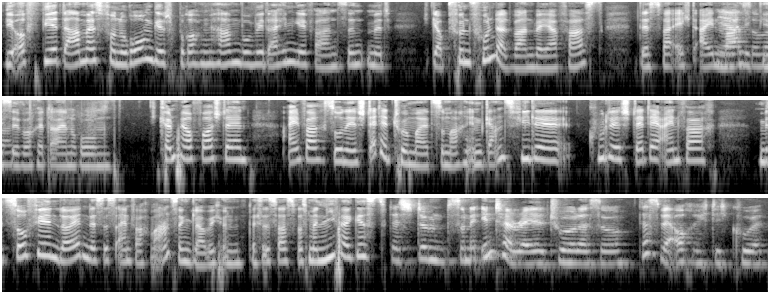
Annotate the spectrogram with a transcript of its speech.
wie oft wir damals von Rom gesprochen haben, wo wir da hingefahren sind mit, ich glaube 500 waren wir ja fast. Das war echt einmalig ja, diese Woche da in Rom. Ich könnte mir auch vorstellen, einfach so eine Städtetour mal zu machen, in ganz viele coole Städte einfach mit so vielen Leuten, das ist einfach Wahnsinn, glaube ich. Und das ist was, was man nie vergisst. Das stimmt. So eine Interrail-Tour oder so. Das wäre auch richtig cool.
